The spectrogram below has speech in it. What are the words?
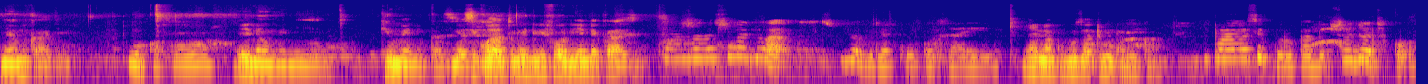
Niamkaje? Niko poa. Yeye na umeni. Sikuwa turudi before niende kazi. Unajua sijua vile kuko sahii. Yeye nakuguza tu unaruka. Hapana, si kuruka bibi, unajua tuko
